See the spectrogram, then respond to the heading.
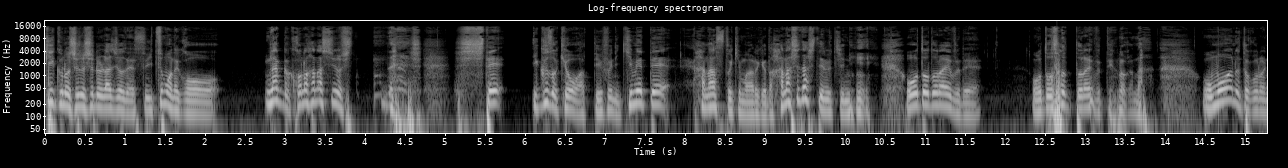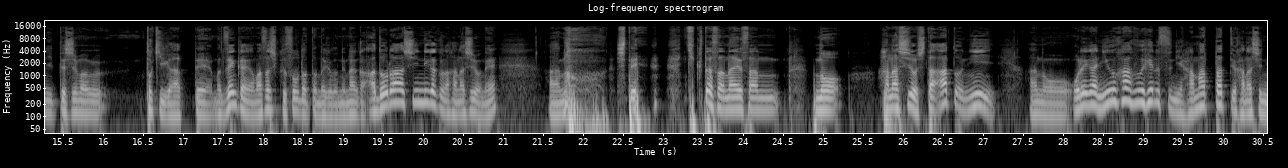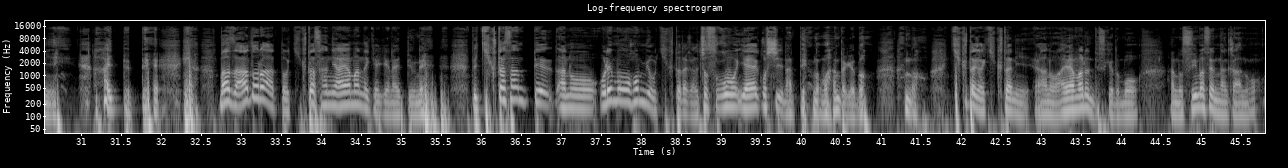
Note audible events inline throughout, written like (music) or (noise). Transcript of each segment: キックのシュルシュルラジオです。いつもね、こう、なんかこの話をし、(laughs) していくぞ今日はっていう風に決めて話す時もあるけど、話し出してるうちに、(laughs) オートドライブで、オートドライブっていうのかな。(laughs) 思わぬところに行ってしまう時があって、まあ、前回がまさしくそうだったんだけどね、なんかアドラー心理学の話をね、あのして、菊田さなえさんの話をした後に、あの、俺がニューハーフヘルスにハマったっていう話に (laughs) 入ってって、いや、まずアドラーと菊田さんに謝んなきゃいけないっていうね。で、菊田さんって、あの、俺も本名菊田だから、ちょっとそこもややこしいなっていうのもあるんだけど、(laughs) あの、菊田が菊田に、あの、謝るんですけども、あの、すいません、なんかあの、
